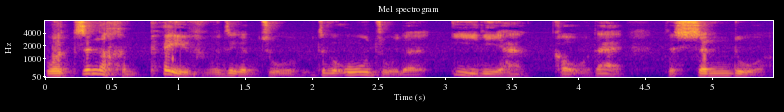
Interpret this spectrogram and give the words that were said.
我真的很佩服这个主这个屋主的毅力和口袋的深度啊。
